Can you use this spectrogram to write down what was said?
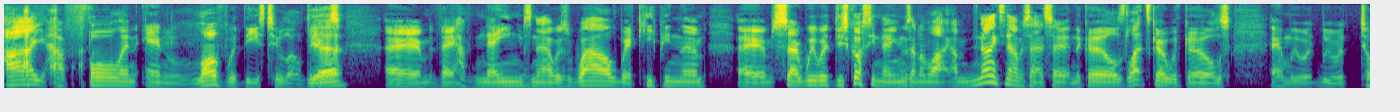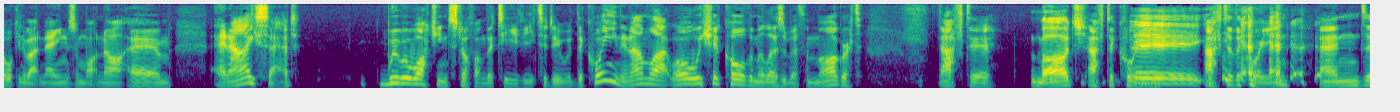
I have fallen in love with these two little dudes. Um, they have names now as well. We're keeping them. Um, so we were discussing names, and I'm like, I'm 99% certain the girls. Let's go with girls. And we were we were talking about names and whatnot. Um, and I said, we were watching stuff on the TV to do with the Queen, and I'm like, well, we should call them Elizabeth and Margaret after Marge. after Queen, Hey. after the Queen, and uh,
